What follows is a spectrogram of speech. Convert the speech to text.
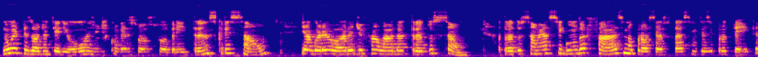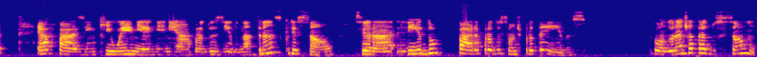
No episódio anterior, a gente conversou sobre transcrição e agora é hora de falar da tradução. A tradução é a segunda fase no processo da síntese proteica. É a fase em que o mRNA produzido na transcrição será lido para a produção de proteínas. Bom, durante a tradução,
